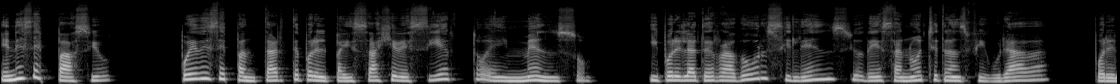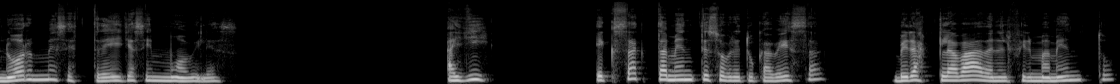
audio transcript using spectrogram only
En ese espacio puedes espantarte por el paisaje desierto e inmenso y por el aterrador silencio de esa noche transfigurada por enormes estrellas inmóviles. Allí, exactamente sobre tu cabeza, verás clavada en el firmamento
